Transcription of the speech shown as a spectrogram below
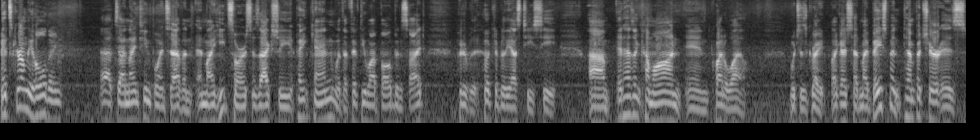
It's currently holding at uh, 19.7 and my heat source is actually a paint can with a 50 watt bulb inside hooked up to the STC. Um, it hasn't come on in quite a while, which is great. Like I said, my basement temperature is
